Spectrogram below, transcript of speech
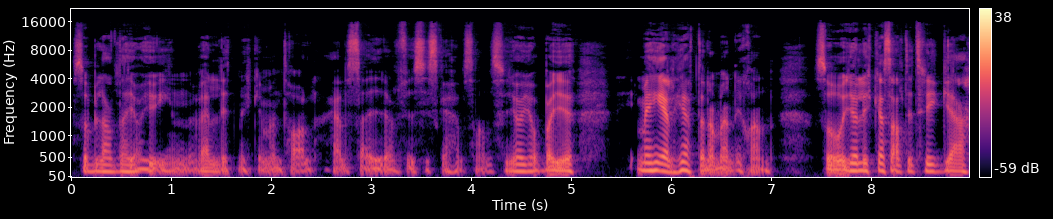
så blandar jag ju in väldigt mycket mental hälsa i den fysiska hälsan. Så jag jobbar ju med helheten av människan. Så jag lyckas alltid trigga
